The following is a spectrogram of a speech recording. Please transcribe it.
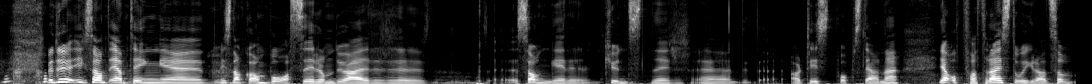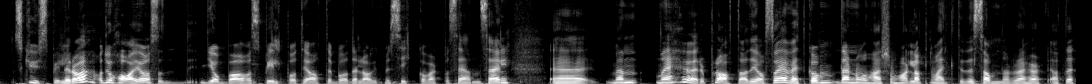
Men du, ikke sant, en ting eh, Vi snakka om båser, om du er eh, sanger, kunstner, eh, artist, popstjerne. Jeg oppfatter deg i stor grad som skuespiller òg. Og du har jo også jobba og spilt på teater, både laget musikk og vært på scenen selv. Eh, men når jeg hører plata di også Jeg vet ikke om det er noen her som har lagt merke til det samme når dere har hørt at det,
